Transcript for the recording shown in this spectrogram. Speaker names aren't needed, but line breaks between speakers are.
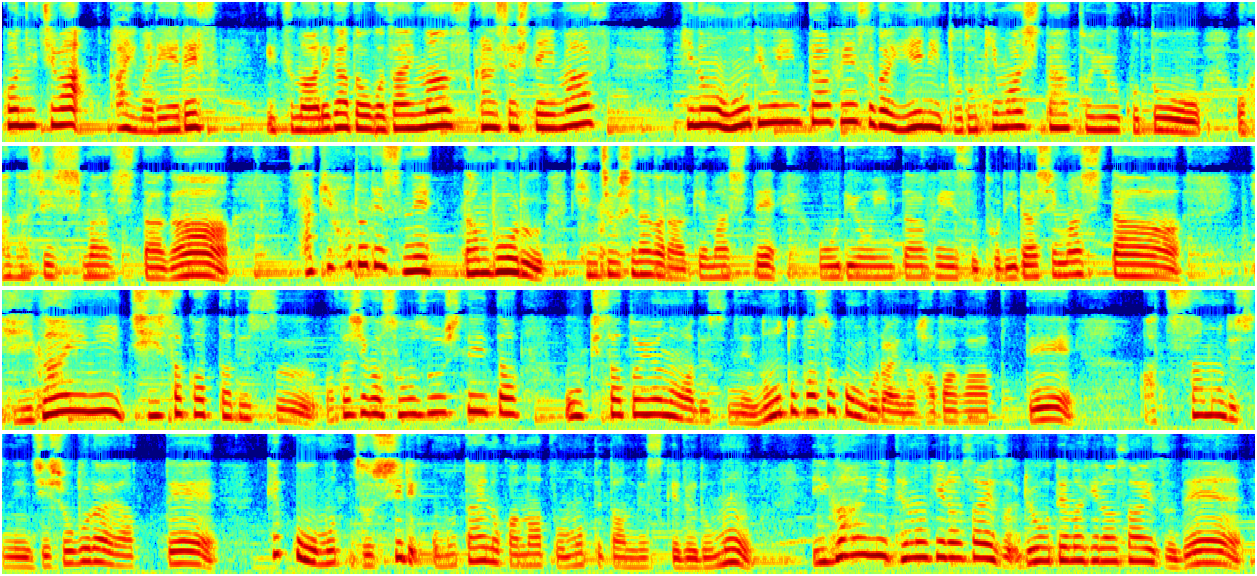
こんにちは、甲斐まりえです。いつもありがとうございます。感謝しています。昨日、オーディオインターフェースが家に届きましたということをお話ししましたが、先ほどですね、段ボール緊張しながら開けまして、オーディオインターフェース取り出しました。意外に小さかったです。私が想像していた大きさというのはですね、ノートパソコンぐらいの幅があって、厚さもですね、辞書ぐらいあって、結構ずっしり重たいのかなと思ってたんですけれども、意外に手のひらサイズ、両手のひらサイズで、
